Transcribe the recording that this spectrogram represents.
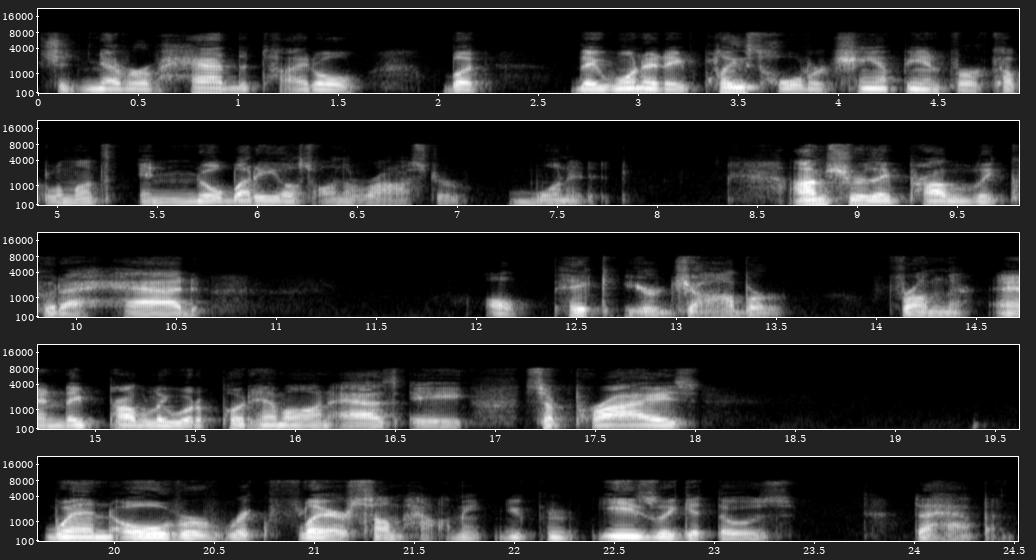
should never have had the title, but they wanted a placeholder champion for a couple of months, and nobody else on the roster wanted it. I'm sure they probably could have had, I'll pick your jobber from there. And they probably would have put him on as a surprise win over Ric Flair somehow. I mean, you can easily get those to happen.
